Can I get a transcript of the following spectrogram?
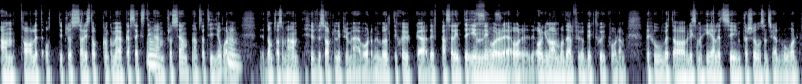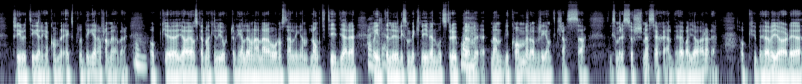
antalet 80-plussare i Stockholm kommer öka 61 procent de närmsta tio åren. Mm. De tas om hand huvudsakligen i primärvård. De är multisjuka. Det passar inte in i Precis. vår eh, or, originalmodell för hur vi har byggt sjukvården. Behovet av liksom helhetssyn, personcentrerad vård, prioriteringar kommer att explodera framöver. Mm. Och eh, jag önskar att man kunde gjort en hel del av den här nära vårdomställningen långt tidigare och Verkligen. inte nu liksom med kniven mot strupen. Nej. Men vi kommer av rent krassa liksom resursmässiga skäl behöva göra det. Och vi behöver göra det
